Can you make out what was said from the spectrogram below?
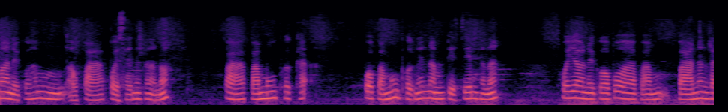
มาเนี่ยก็ทำเอาปลาปล่อยใส่ในขนาดเนาะปลาปลามุ้งเพิกค่ะพอปลามุ้งเพิกแนะนำเตียเจมค่ะนะพอยาวในก็เพราะว่าปลาปลานั่นไร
